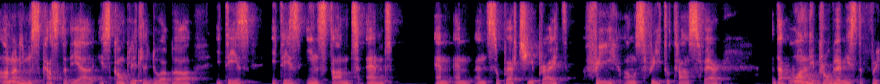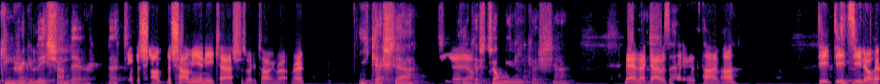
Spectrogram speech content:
anonymous custodial is completely doable. It is it is instant and and and and super cheap, right? Free, almost free to transfer. The only problem is the freaking regulation there. That yeah, the Chaum, the and eCash is what you're talking about, right? eCash, yeah. Yeah, yeah. eCash, Chaumian and eCash, yeah. Man, that guy was ahead of his time, huh? Do, do, do you know him?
